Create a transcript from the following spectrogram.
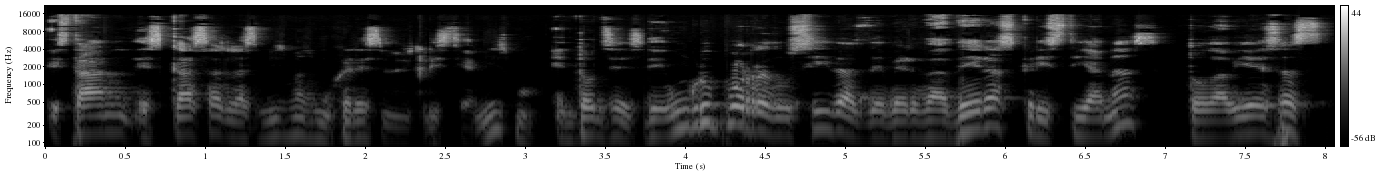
están escasas las mismas mujeres en el cristianismo. Entonces, de un grupo reducidas de verdaderas cristianas, todavía esas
